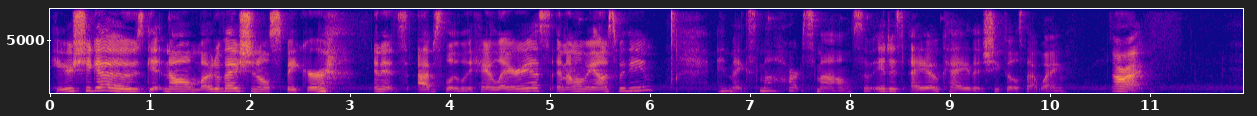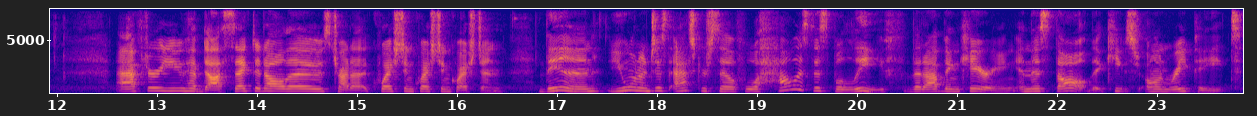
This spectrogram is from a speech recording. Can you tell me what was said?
here she goes, getting all motivational speaker. And it's absolutely hilarious. And I'm to be honest with you, it makes my heart smile. So it is a okay that she feels that way. All right after you have dissected all those, try to question, question, question, then you want to just ask yourself, well, how is this belief that I've been carrying and this thought that keeps on repeat,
